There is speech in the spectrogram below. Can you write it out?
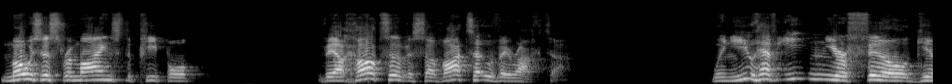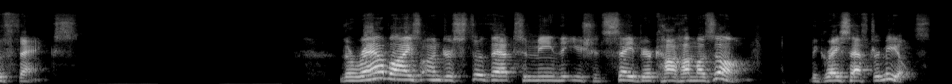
Moses reminds the people, Ve'achalta v'savata uverachta. When you have eaten your fill, give thanks. The rabbis understood that to mean that you should say Birkat Hamazon, the grace after meals.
